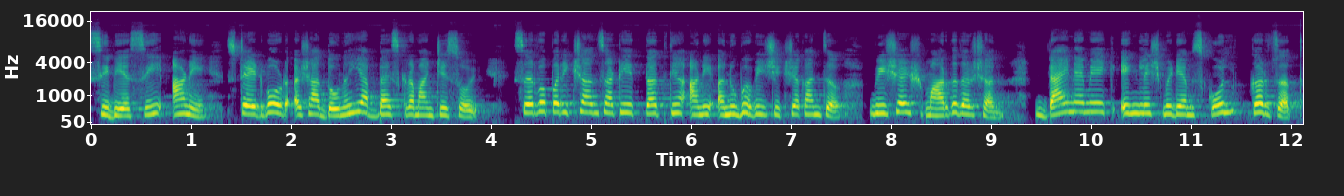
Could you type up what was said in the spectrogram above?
सी बी एस सी आणि स्टेट बोर्ड अशा दोनही अभ्यासक्रमांची सोय. सर्व परीक्षांसाठी तज्ज्ञ आणि अनुभवी शिक्षकांचं विशेष मार्गदर्शन. Dynamic English medium school Karjat.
